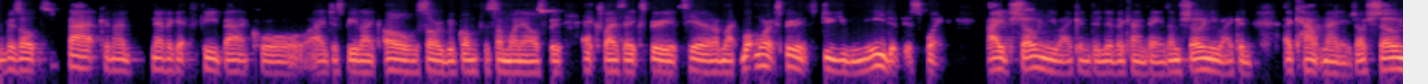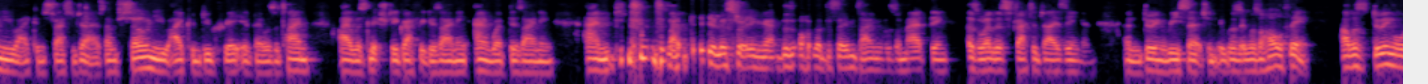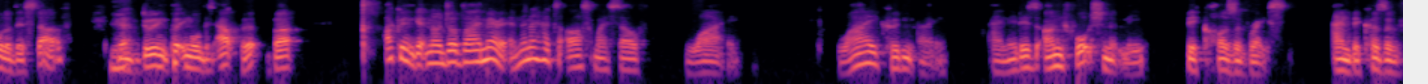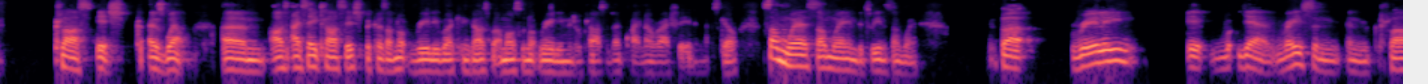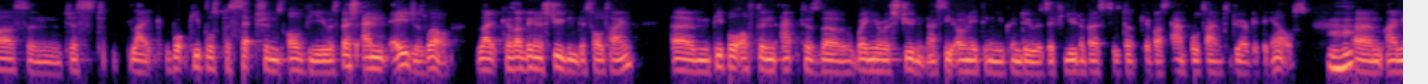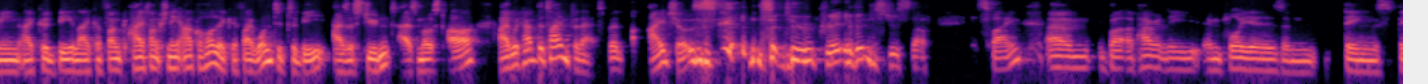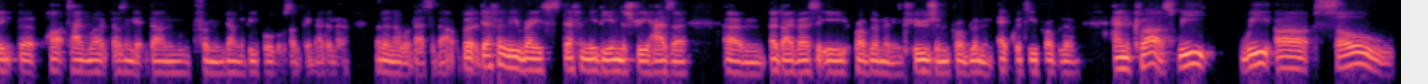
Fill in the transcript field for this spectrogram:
results back, and I'd never get feedback, or I'd just be like, "Oh, sorry, we've gone for someone else with X, Y, Z experience here." And I'm like, "What more experience do you need at this point?" I've shown you I can deliver campaigns. I'm showing you I can account manage. I've shown you I can strategize. I've shown you I can do creative. There was a time I was literally graphic designing and web designing and like illustrating at the, at the same time. It was a mad thing as well as strategizing and, and doing research. And it was, it was a whole thing. I was doing all of this stuff, yeah. doing, putting all this output, but I couldn't get no job via merit. And then I had to ask myself, why? Why couldn't I? And it is unfortunately because of race and because of class ish as well. Um, I, I, say class ish because I'm not really working class, but I'm also not really middle class. I don't quite know where I fit in, in that scale. Somewhere, somewhere in between, somewhere. But really, it yeah, race and, and class and just like what people's perceptions of you, especially and age as well. Like, because I've been a student this whole time, um, people often act as though when you're a student, that's the only thing you can do, as if universities don't give us ample time to do everything else. Mm-hmm. Um, I mean, I could be like a fun- high functioning alcoholic if I wanted to be as a student, as most are. I would have the time for that, but I chose to do creative industry stuff it's fine. Um, but apparently, employers and things think that part-time work doesn't get done from young people or something. I don't know. I don't know what that's about. But definitely, race. Definitely, the industry has a um, a diversity problem, an inclusion problem, an equity problem, and class. We we are so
